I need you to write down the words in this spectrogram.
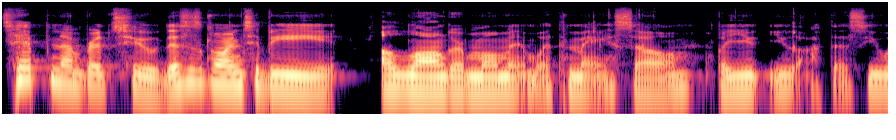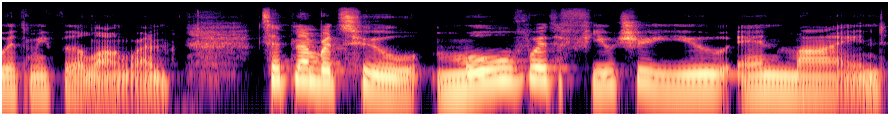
Tip number two this is going to be a longer moment with Mae. So, but you, you got this. You with me for the long run. Tip number two move with future you in mind.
